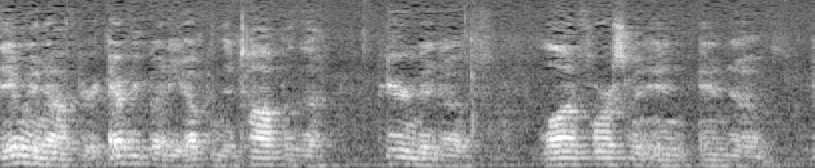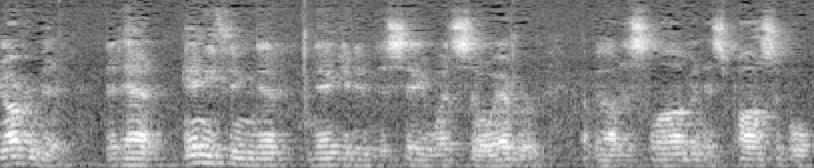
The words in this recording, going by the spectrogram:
They went after everybody up in the top of the pyramid of law enforcement and, and uh, government that had anything ne negative to say whatsoever about Islam and its possible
